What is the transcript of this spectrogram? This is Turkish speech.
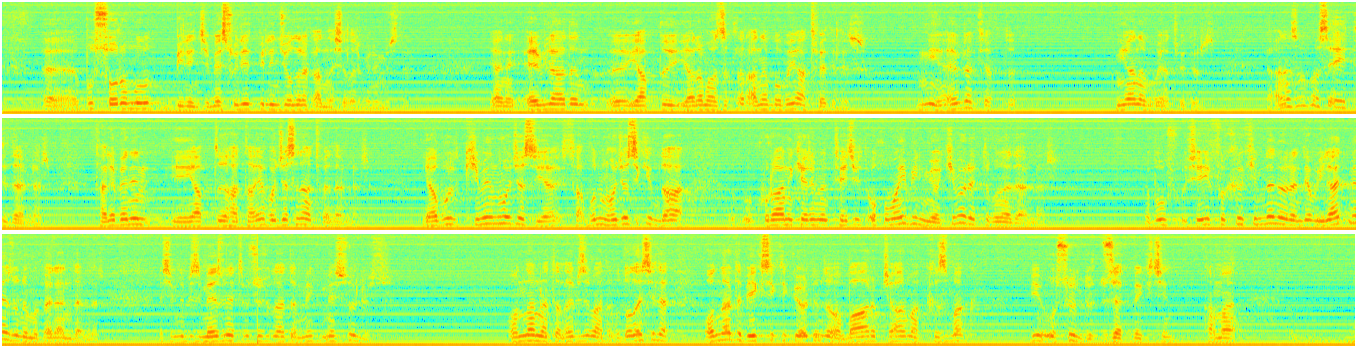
Ee, bu sorumluluk bilinci, mesuliyet bilinci olarak anlaşılır günümüzde. Yani evladın e, yaptığı yaramazlıklar ana babaya atfedilir. Niye? Evlat yaptı. Niye ana babaya atfediyoruz? Ya anası babası eğitti derler. Talebenin e, yaptığı hatayı hocasına atfederler. Ya bu kimin hocası ya? Bunun hocası kim? Daha Kur'an-ı Kerim'in tecvid okumayı bilmiyor. Kim öğretti buna derler. Ya bu şeyi fıkıh kimden öğrendi? Bu ilahiyat mezunu mu falan derler. E şimdi biz mezun ettiğimiz çocuklardan me- mesulüz. Onların hataları bizim hatamız. Dolayısıyla onlarda bir eksiklik gördüğüm zaman bağırıp çağırmak, kızmak bir usuldür düzeltmek için. Ama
